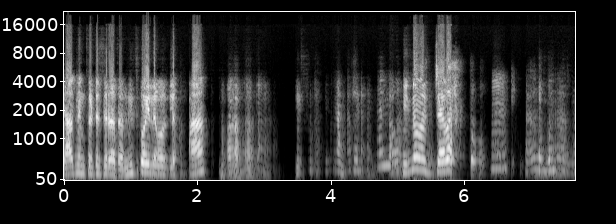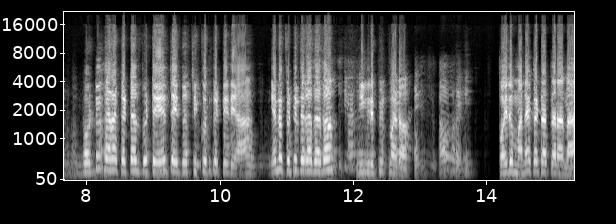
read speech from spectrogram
ಯಾವ್ದು ನಿಮ್ ಕಟ್ಟಿಸಿರೋದು ನಿಂತ್ಕೋ ಇಲ್ಲ ಹೋಗ್ಲಿ. ಹಾ ಇನ್ನು ಒಂದ್ ಚರ ದೊಡ್ಡ ಕರ ಕಟ್ಟೋದ್ ಬಿಟ್ಟು ಏನ್ ಇದು ಚಿಕ್ಕದ್ ಕಟ್ಟಿದ್ಯಾ? ಏನೋ ಕಟ್ಟಿದಿರೋದು ಅದು ಈಗ ರಿಪೀಟ್ ಮಾಡು. ಇದು ಮನೆ ಕಟ್ಟೋ ತರನಾ?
